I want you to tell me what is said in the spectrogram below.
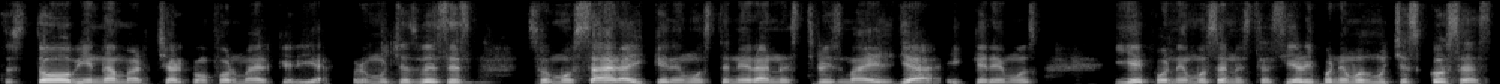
entonces todo viene a marchar conforme él quería. Pero muchas veces somos Sara y queremos tener a nuestro Ismael ya y queremos y ponemos a nuestra sierra y ponemos muchas cosas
